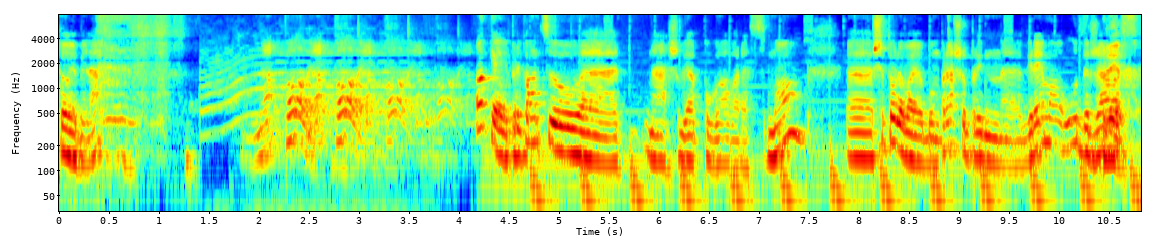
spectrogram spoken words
To je bila. Napoved, napoved, napoved. Ok, pri koncu uh, našega pogovora smo. Uh, še tole vaju bom vprašal, preden uh, gremo v države, Res.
